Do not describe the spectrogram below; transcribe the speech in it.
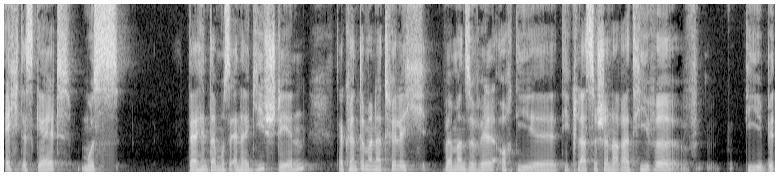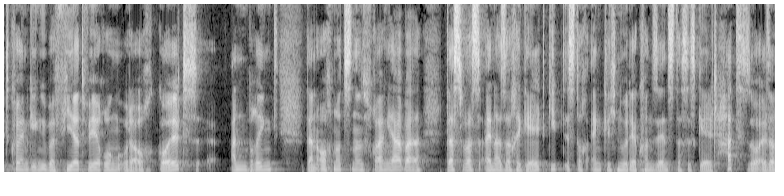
echtes Geld muss dahinter muss Energie stehen. Da könnte man natürlich, wenn man so will, auch die, die klassische Narrative, die Bitcoin gegenüber Fiat-Währung oder auch Gold anbringt, dann auch nutzen und fragen, ja, aber das, was einer Sache Geld gibt, ist doch eigentlich nur der Konsens, dass es Geld hat. So, also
